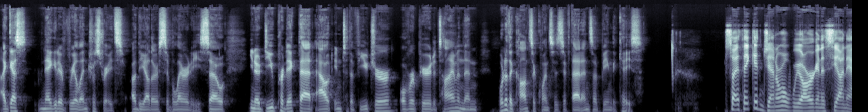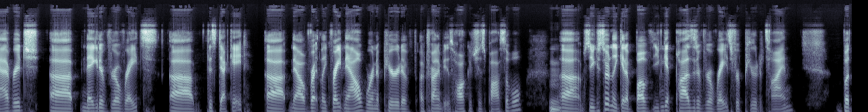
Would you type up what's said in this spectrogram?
i guess negative real interest rates are the other similarity so you know do you predict that out into the future over a period of time and then what are the consequences if that ends up being the case so i think in general we are going to see on average uh, negative real rates uh, this decade uh, now right like right now we're in a period of, of trying to be as hawkish as possible Mm. Um, so you can certainly get above, you can get positive real rates for a period of time. But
